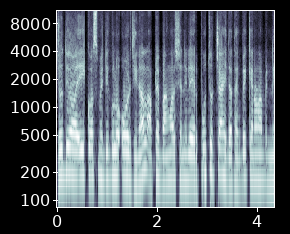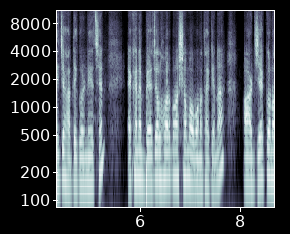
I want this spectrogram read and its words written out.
যদিও এই কসমেটিকগুলো অরিজিনাল আপনি বাংলাদেশে নিলে এর প্রচুর চাহিদা থাকবে, কেননা আপনি নিজে হাতে করে নিয়েছেন। এখানে ভেজাল হওয়ার কোনো সম্ভাবনা থাকে না। আর যে কোনো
